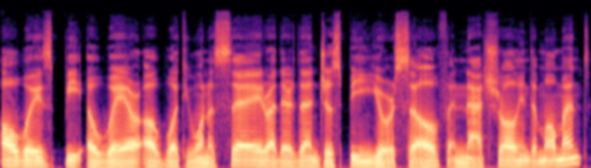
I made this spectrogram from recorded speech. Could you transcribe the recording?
always be aware of what you want to say rather than just being yourself and natural in the moment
